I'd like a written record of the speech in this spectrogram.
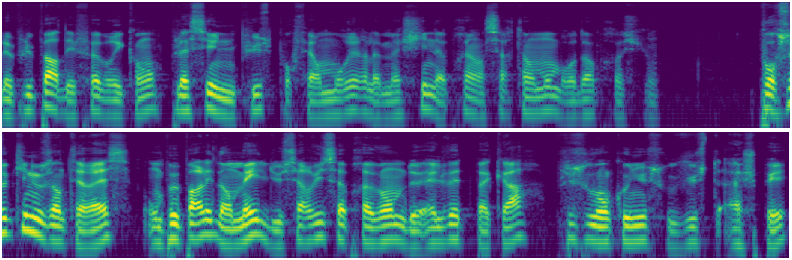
la plupart des fabricants plaçaient une puce pour faire mourir la machine après un certain nombre d'impressions. Pour ce qui nous intéresse, on peut parler d'un mail du service après-vente de Helvet Packard, plus souvent connu sous juste HP,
